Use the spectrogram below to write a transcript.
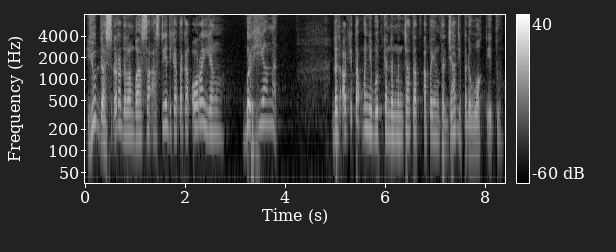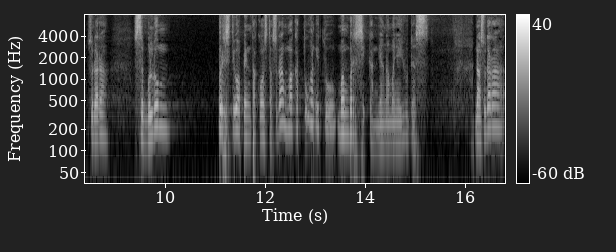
Yudas, saudara dalam bahasa aslinya dikatakan orang yang berkhianat. Dan Alkitab menyebutkan dan mencatat apa yang terjadi pada waktu itu. Saudara, sebelum peristiwa Pentakosta. Saudara, maka Tuhan itu membersihkan yang namanya Yudas. Nah, saudara,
